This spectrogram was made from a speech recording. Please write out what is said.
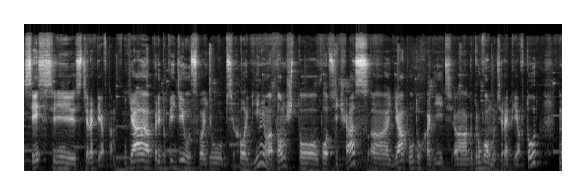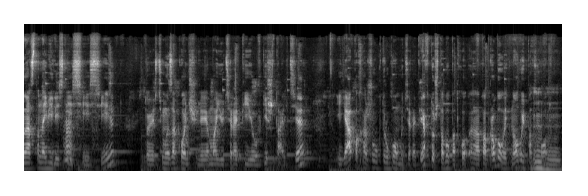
сессий с терапевтом. Я предупредил свою психологиню о том, что вот сейчас э, я буду ходить э, к другому терапевту, мы остановили с ней сессии, то есть мы закончили мою терапию в гештальте, и я похожу к другому терапевту, чтобы подход, э, попробовать новый подход. Mm-hmm.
